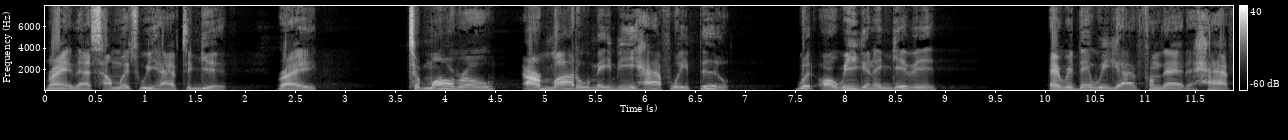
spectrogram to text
right, that's how much we have to give, right? Tomorrow, our bottle may be halfway filled, but are we going to give it everything we got from that half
